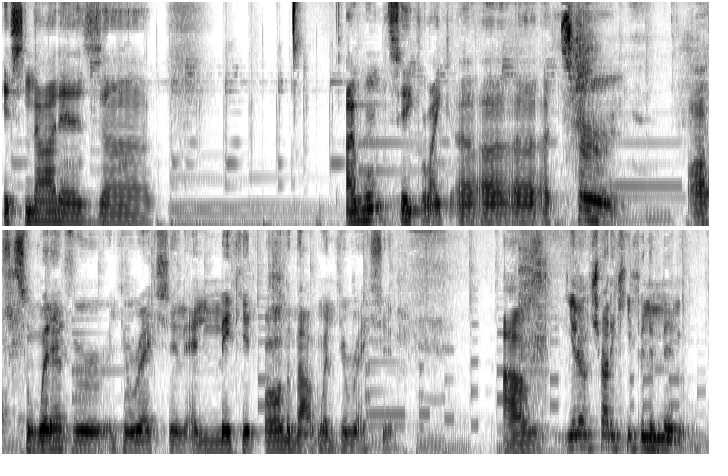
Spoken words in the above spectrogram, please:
it's not as uh, I won't take like a, a, a turn off to whatever direction and make it all about one direction. I'll, you know, try to keep in the middle.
